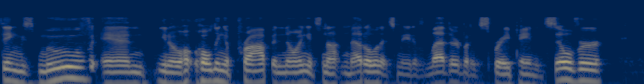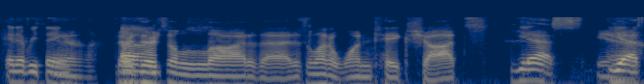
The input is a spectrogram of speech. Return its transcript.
things move and you know holding a prop and knowing it's not metal and it's made of leather but it's spray painted silver and everything. Yeah, there, Um, there's a lot of that. There's a lot of one take shots. Yes. Yeah. Yes.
